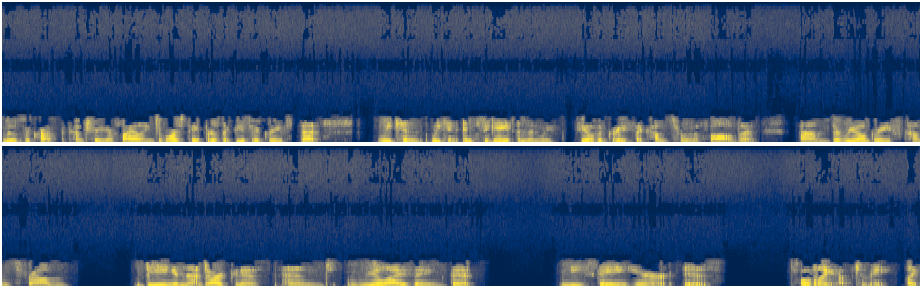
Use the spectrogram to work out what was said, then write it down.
moves across the country or filing divorce papers. Like these are griefs that we can we can instigate, and then we feel the grief that comes from the fall. But um, the real grief comes from being in that darkness and realizing that me staying here is totally up to me. Like,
